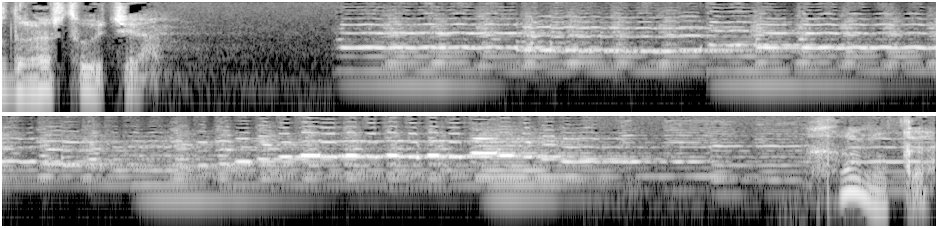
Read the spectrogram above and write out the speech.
Здравствуйте. Ханука.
